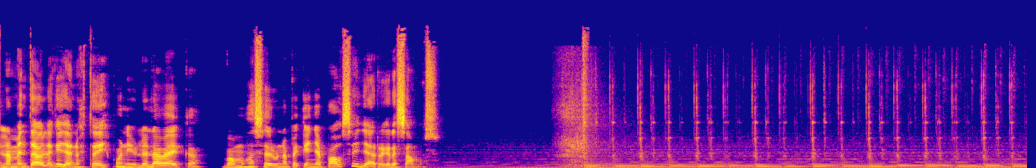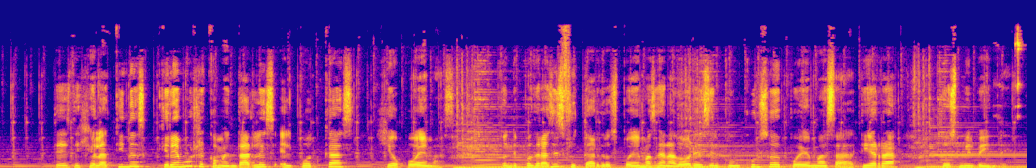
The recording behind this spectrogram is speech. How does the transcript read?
Lamentable que ya no esté disponible la beca, vamos a hacer una pequeña pausa y ya regresamos. Desde Geolatinas queremos recomendarles el podcast Geopoemas, donde podrás disfrutar de los poemas ganadores del concurso de poemas a la Tierra 2020.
